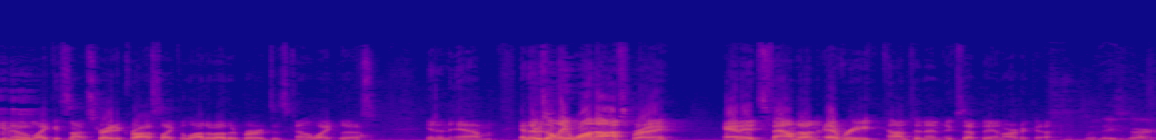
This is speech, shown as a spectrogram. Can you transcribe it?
you know, like it's not straight across like a lot of other birds. It's kind of like this in an M. And there's only one osprey, and it's found on every continent except Antarctica. When they start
